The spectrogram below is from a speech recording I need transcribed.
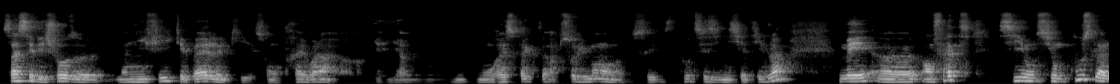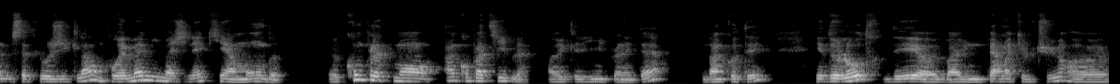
ça c'est des choses magnifiques et belles et qui sont très, voilà, on respecte absolument toutes ces initiatives-là. Mais euh, en fait, si on, si on pousse cette logique-là, on pourrait même imaginer qu'il y ait un monde euh, complètement incompatible avec les limites planétaires, d'un côté, et de l'autre, euh, bah, une permaculture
